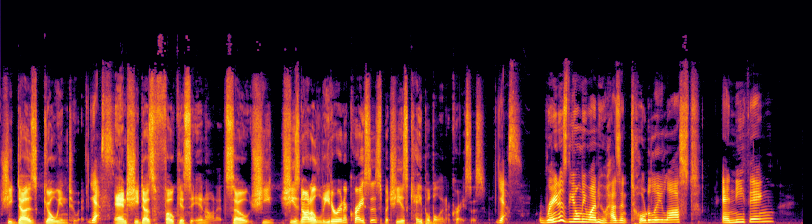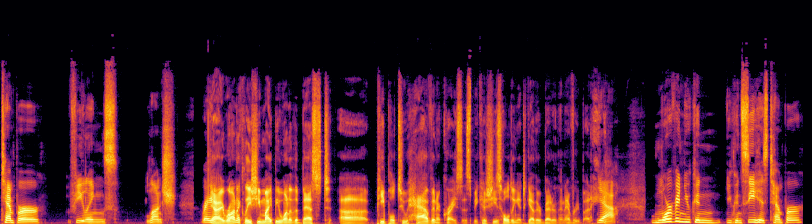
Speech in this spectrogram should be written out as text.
she does go into it. Yes. And she does focus in on it. So she she's not a leader in a crisis, but she is capable in a crisis. Yes. Raina's the only one who hasn't totally lost anything temper, feelings, lunch, right? Yeah, ironically, she might be one of the best uh, people to have in a crisis because she's holding it together better than everybody. Yeah. Morven, you can you can see his temper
